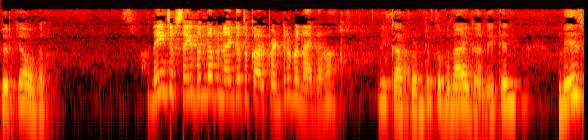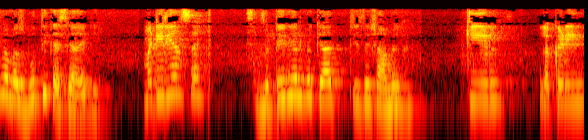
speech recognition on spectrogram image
پھر کیا ہوگا؟ نہیں جب صحیح بندہ بنائے گا تو کارپینٹر بنائے گا نا۔ نہیں کارپینٹر تو بنائے گا لیکن میز میں مضبوطی کیسے آئے گی؟ مٹیریل سے۔ مٹیریل میں کیا چیزیں شامل ہیں؟ کیل۔ لکڑی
